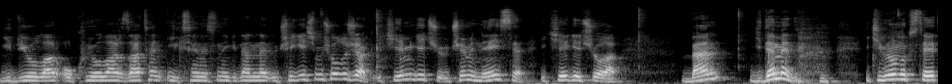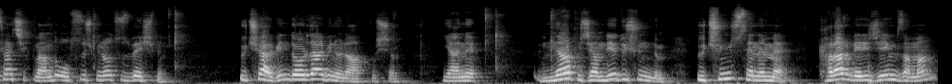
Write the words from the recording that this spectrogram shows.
Gidiyorlar, okuyorlar. Zaten ilk senesine gidenler 3'e geçmiş olacak. 2'ye mi geçiyor? 3'e mi? Neyse. 2'ye geçiyorlar. Ben gidemedim. 2019 TYT açıklandı. 33 bin 35 bin. 3'er bin 4'er bin öne atmışım. Yani ne yapacağım diye düşündüm. Üçüncü seneme karar vereceğim zaman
